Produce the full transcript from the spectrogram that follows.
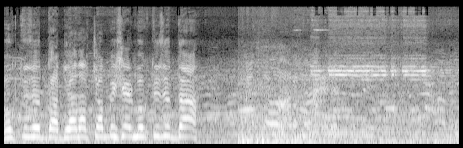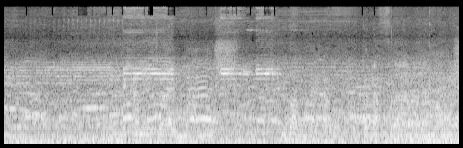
মুক্তিযোদ্ধা দুই হাজার চব্বিশের মুক্তিযোদ্ধা। এখানে যায় মানুষ কীভাবে দেখাবো? প্রত্যেকটা ফ্লাইওভারে মানুষ।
